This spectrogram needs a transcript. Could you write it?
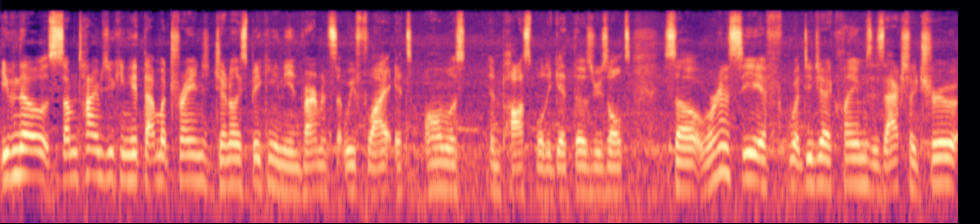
even though sometimes you can get that much range, generally speaking, in the environments that we fly, it's almost impossible to get those results. So we're gonna see if what DJI claims is actually true.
